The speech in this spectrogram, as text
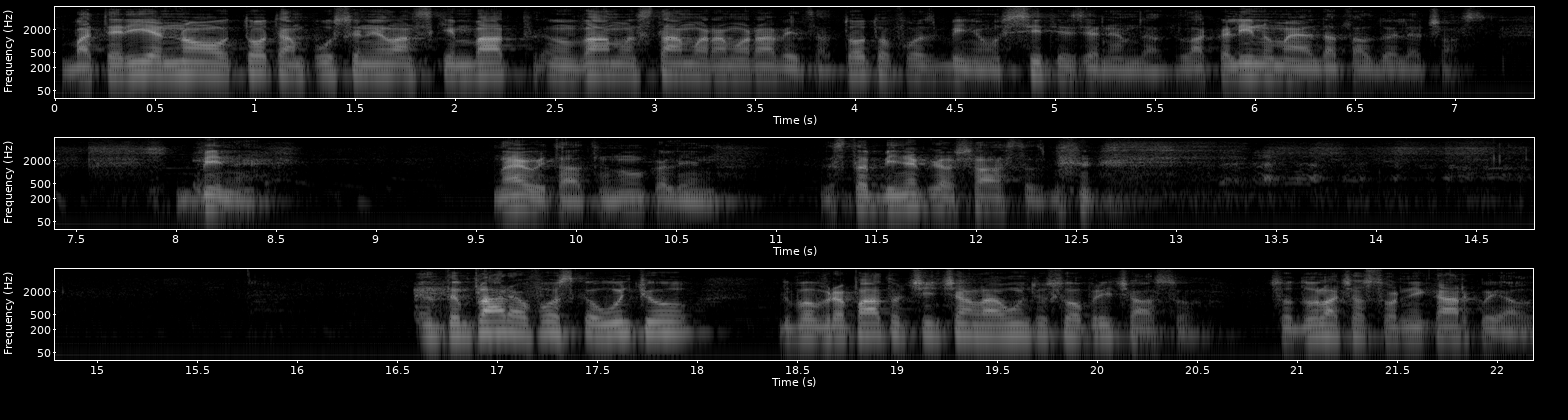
Baterie nouă, tot am pus în el, am schimbat în vamă, în stamă, Moraveța. Tot a fost bine, un citizen ne-am dat. La Călin nu mai a dat al doilea ceas. Bine. N-ai uitat, nu, Călin? Stă bine cu el și astăzi. Întâmplarea a fost că unchiul, după vreo 4-5 ani la unchiul, s-a oprit ceasul. S-a dus la ceasornicar cu el.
